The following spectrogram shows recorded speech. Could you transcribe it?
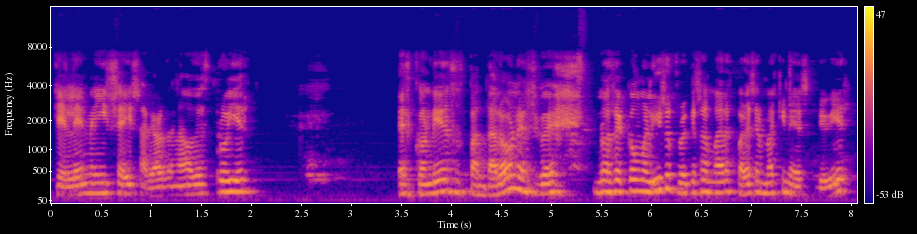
que el MI6 había ordenado destruir, escondida en sus pantalones, güey. No sé cómo le hizo, pero que esas madres parecen máquinas de escribir.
